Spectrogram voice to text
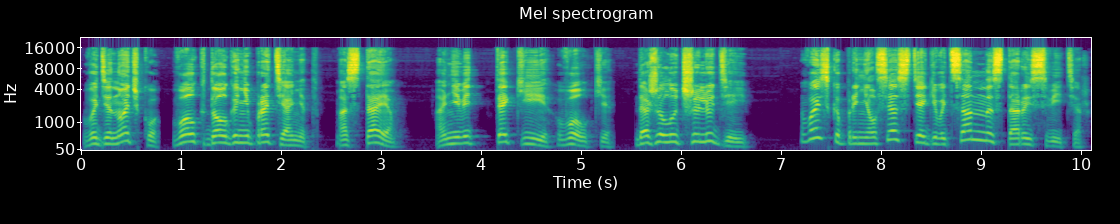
В одиночку волк долго не протянет, а стая? Они ведь такие волки, даже лучше людей. Васька принялся стягивать с Анны старый свитер.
